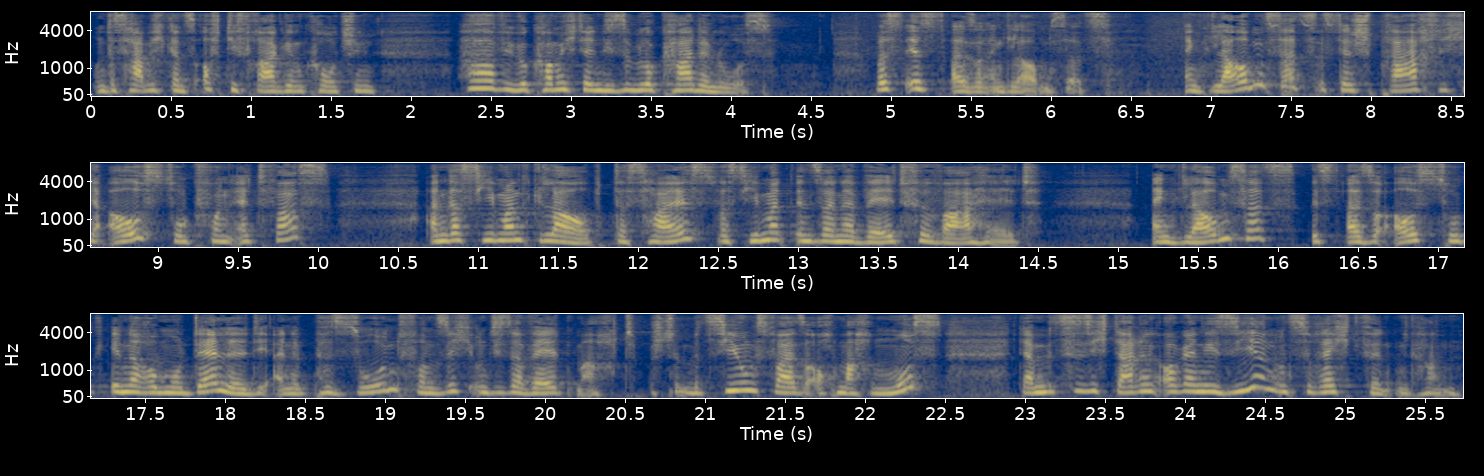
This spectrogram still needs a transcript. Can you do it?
Und das habe ich ganz oft die Frage im Coaching. Ha, wie bekomme ich denn diese Blockade los? Was ist also ein Glaubenssatz? Ein Glaubenssatz ist der sprachliche Ausdruck von etwas, an das jemand glaubt. Das heißt, was jemand in seiner Welt für wahr hält. Ein Glaubenssatz ist also Ausdruck innerer Modelle, die eine Person von sich und dieser Welt macht, beziehungsweise auch machen muss, damit sie sich darin organisieren und zurechtfinden kann.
